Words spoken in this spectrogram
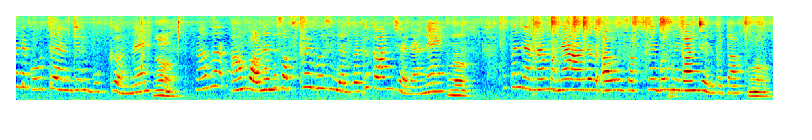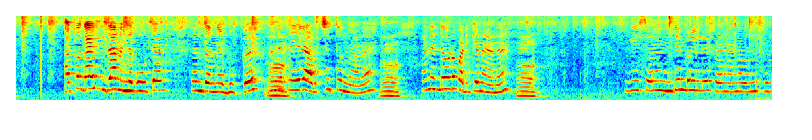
എന്റെ കൂട്ടുകാരൻ എനിക്കൊരു ബുക്ക് വന്നേ. അത് അവൻ പറഞ്ഞു എന്റെ സബ്സ്ക്രൈബേഴ്സിന്റെ അടുത്തൊക്കെ കാണിച്ചു തരാനേ. അപ്പൊ ഞാൻ ഞാൻ അവന്റെ സബ്സ്ക്രൈബേഴ്സിനെ കാണിച്ചു കൊടുക്കട്ടാ. അപ്പൊ ഗൈസ് ഇതാണ് എന്റെ കൂട്ടുകാരൻ തന്ന ബുക്ക് എന്റെ പേര് അർച്ചിത്ത് എന്നാണ് അവൻ എന്റെ കൂടെ പഠിക്കണാണ് ഇന്ത്യൻ റെയിൽവേ ഫാനാണ് അതുകൊണ്ട് ഫുൾ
